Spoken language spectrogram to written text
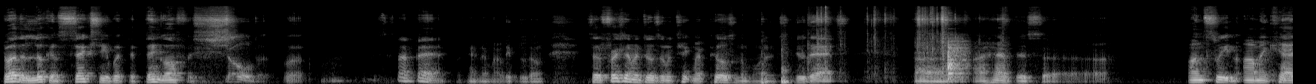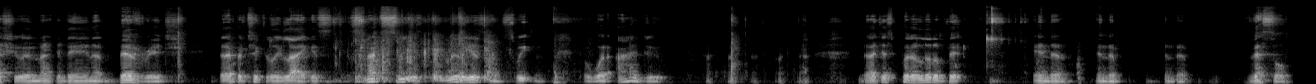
brother looking sexy with the thing off his shoulder. It's not bad. Okay, never mind, leave it alone. So the first thing I'm gonna do is I'm gonna take my pills in the morning. To do that, uh, I have this uh, unsweetened almond cashew and macadamia beverage that I particularly like. It's, it's not sweet, it really is unsweetened. But what I do, I just put a little bit in the in the in the vessel.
